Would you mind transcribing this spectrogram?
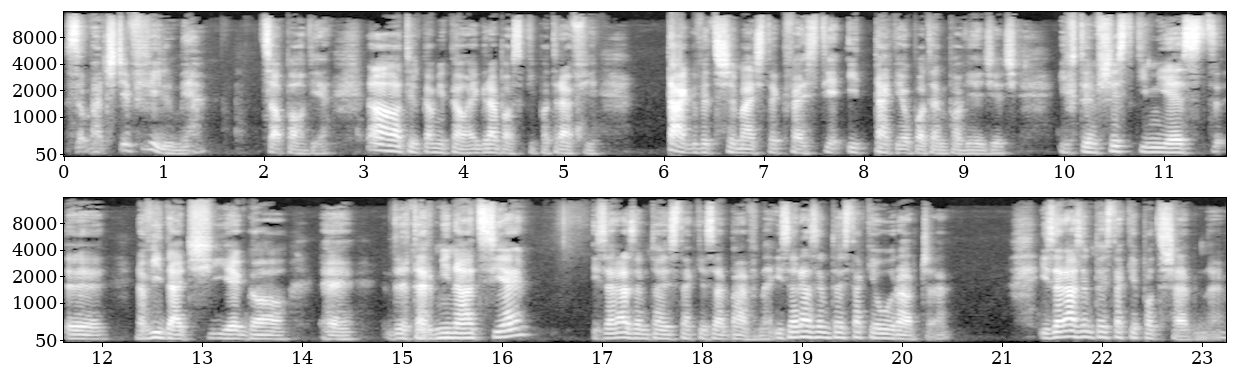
Zobaczcie w filmie, co powie. O, tylko Mikołaj Grabowski potrafi tak wytrzymać tę kwestię i tak ją potem powiedzieć. I w tym wszystkim jest, y, no widać jego y, determinację i zarazem to jest takie zabawne i zarazem to jest takie urocze i zarazem to jest takie potrzebne.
